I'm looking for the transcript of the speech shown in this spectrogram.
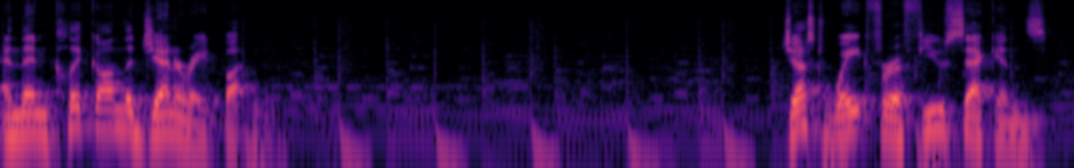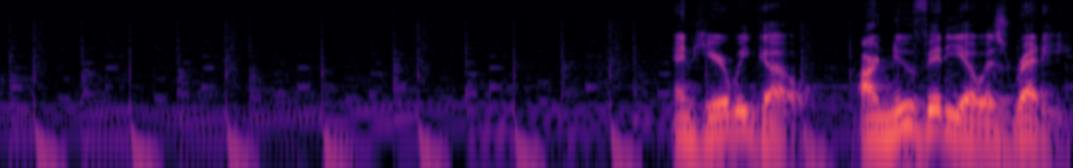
and then click on the Generate button. Just wait for a few seconds, and here we go. Our new video is ready.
